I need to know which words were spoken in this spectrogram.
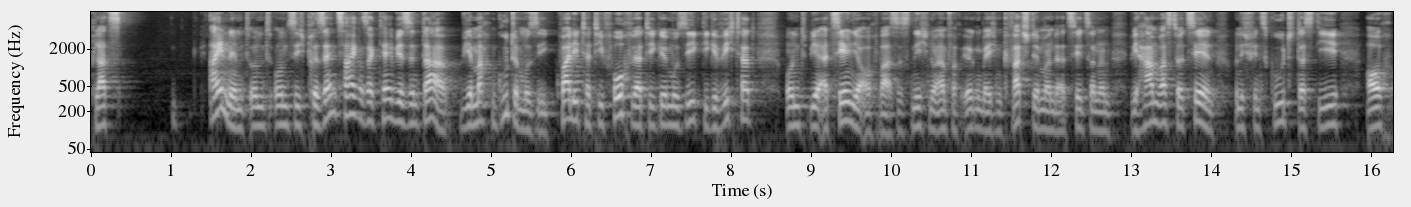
Platz einnimmt und, und sich präsent zeigt und sagt, hey, wir sind da, wir machen gute Musik, qualitativ hochwertige Musik, die Gewicht hat und wir erzählen ja auch was. Es ist nicht nur einfach irgendwelchen Quatsch, den man da erzählt, sondern wir haben was zu erzählen und ich finde es gut, dass die auch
